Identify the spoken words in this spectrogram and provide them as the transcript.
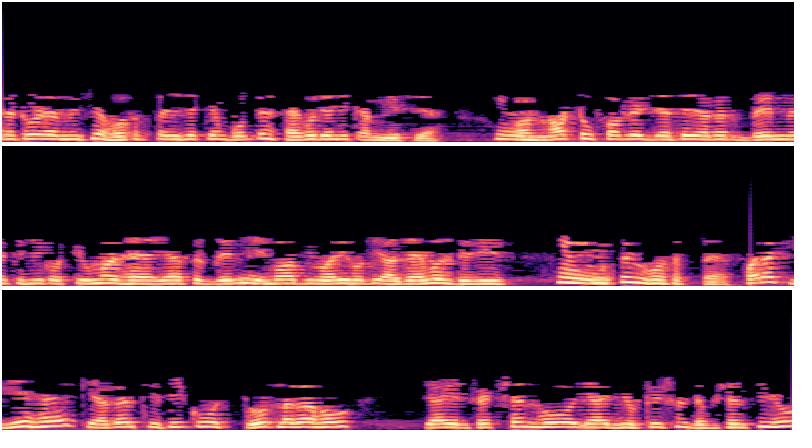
रेटोइड एमनीसिया हो सकता है जिसे कि हम बोलते हैं साइकोजेनिक एमनीसिया हम्म, और नॉट टू फॉरगेट जैसे अगर ब्रेन में किसी को ट्यूमर है या फिर ब्रेन की एक और बीमारी होती है अल्जाइमर डिज़ीज़ हम्म, उससे भी हो सकता है। फ़र्क ये है कि अगर किसी को चोट लगा हो या इन्फेक्शन हो या न्यूट्रिशन डिफिशियंसी हो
